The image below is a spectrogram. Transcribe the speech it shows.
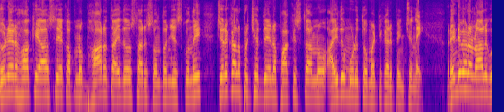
జూనియర్ హాకీ ఆసియా కప్ను భారత్ ఐదోసారి సొంతం చేసుకుంది. చిరకాల ప్రత్యర్థి అయిన పాకిస్తాన్ను ఐదు మూడుతో మట్టి కనిపించింది రెండు వేల నాలుగు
